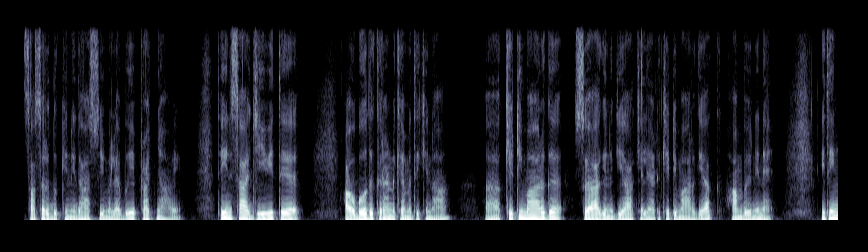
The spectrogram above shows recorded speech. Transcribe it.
සසර දුකින් නිදහස් වීම ලැබුවේ ප්‍රඥාවෙන්. ඒ නිසා ජීවිතය අවබෝධ කරන්න කැමති කෙනා කෙටි මාර්ග සොයාගෙන ගියා කියලා යට කෙටි මාර්ගයක් හම්බ වෙන්නේ නැහැ. ඉතින්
